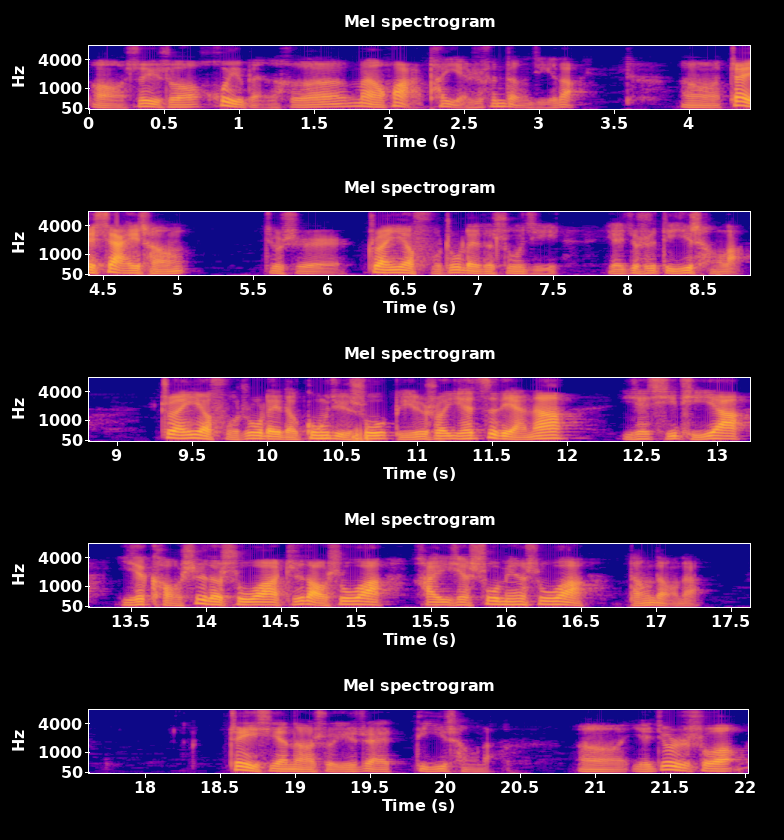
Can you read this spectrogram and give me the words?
啊。所以说，绘本和漫画它也是分等级的。嗯，再下一层就是专业辅助类的书籍，也就是第一层了。专业辅助类的工具书，比如说一些字典呐、一些习题呀、一些考试的书啊、指导书啊，还有一些说明书啊等等的，这些呢属于在第一层的。嗯，也就是说，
